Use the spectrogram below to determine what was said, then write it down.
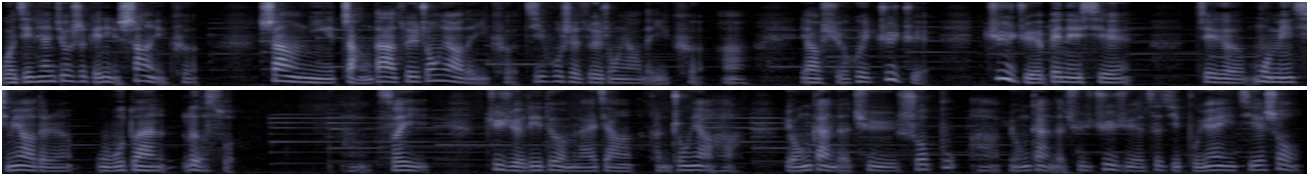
我今天就是给你上一课，上你长大最重要的一课，几乎是最重要的一课啊，要学会拒绝，拒绝被那些这个莫名其妙的人无端勒索。”嗯，所以。拒绝力对我们来讲很重要哈，勇敢的去说不啊，勇敢的去拒绝自己不愿意接受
